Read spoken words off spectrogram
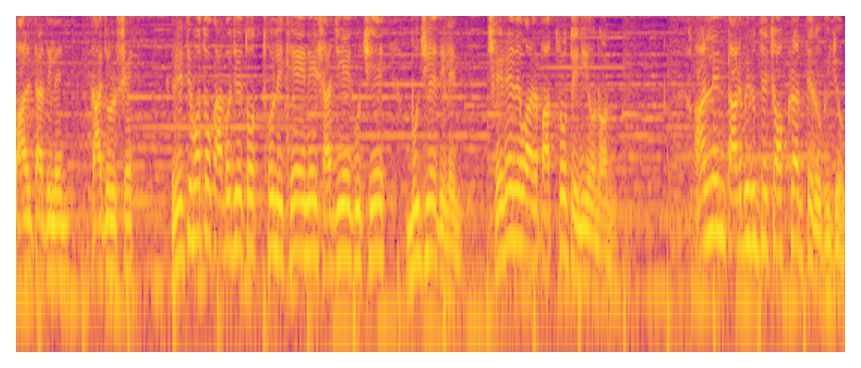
পাল্টা দিলেন কাজল শেখ। রীতিমতো কাগজে তথ্য লিখে এনে সাজিয়ে গুছিয়ে বুঝিয়ে দিলেন, ছেড়ে দেওয়ার পাত্র তিনিও নন। আনলেন তার বিরুদ্ধে চক্রান্তের অভিযোগ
